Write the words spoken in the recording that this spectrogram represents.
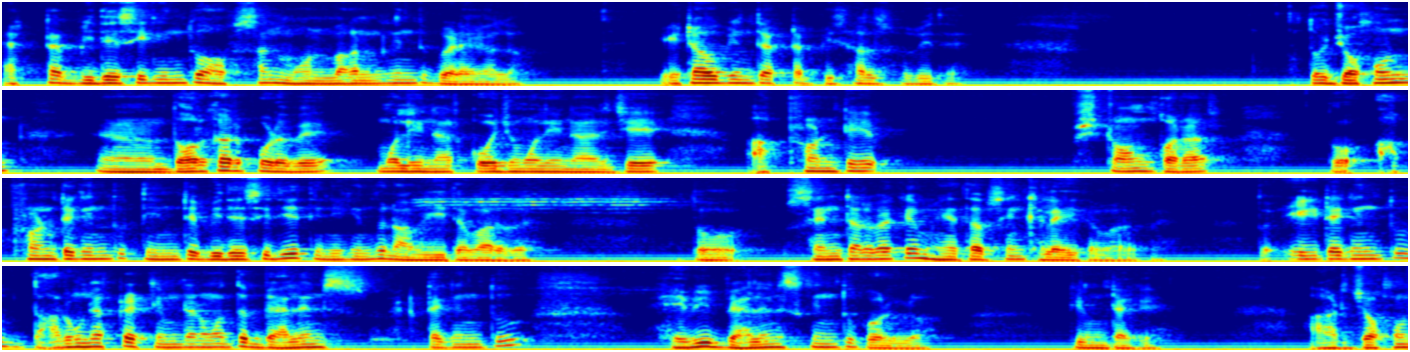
একটা বিদেশি কিন্তু অপশান মোহনবাগান কিন্তু বেড়ে গেল। এটাও কিন্তু একটা বিশাল সুবিধে। তো যখন দরকার পড়বে মলিনার, কোচ মলিনার যে আপফ্রন্টে স্ট্রং করার, তো আপফ্রন্টে কিন্তু তিনটে বিদেশি দিয়ে তিনি কিন্তু নামিয়ে দিতে পারবে। তো সেন্টার ব্যাকে মেহতাব সিং খেলে দিতে পারবে। তো এইটা কিন্তু দারুণ একটা টিমটার মধ্যে ব্যালেন্স একটা কিন্তু হেভি ব্যালেন্স কিন্তু করল টিমটাকে আর যখন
